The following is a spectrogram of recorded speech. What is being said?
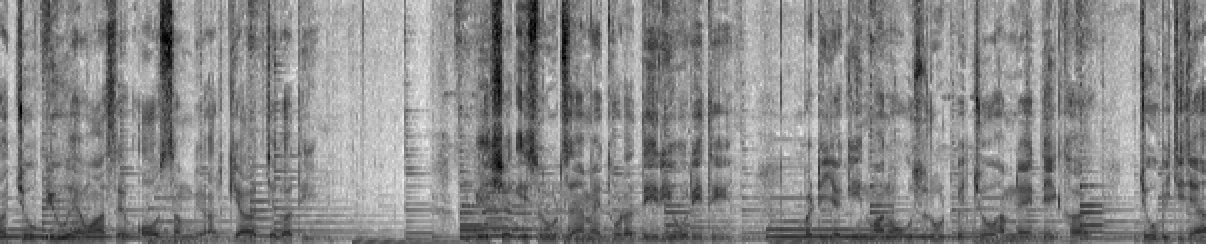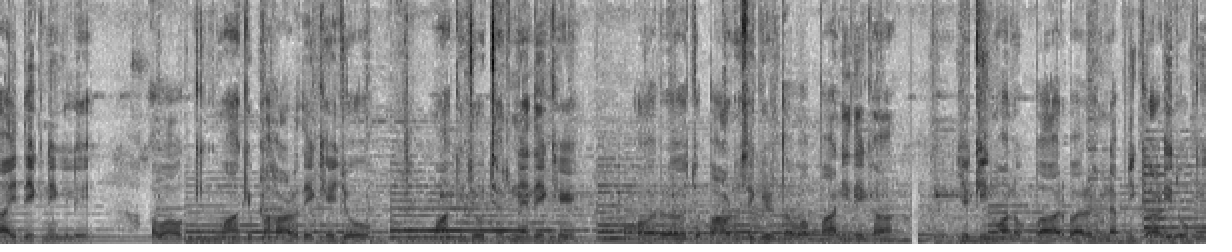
और जो व्यू है वहाँ से औसम यार, क्या जगह थी। बेशक इस रूट से हमें थोड़ा देरी हो रही थी बट यकीन मानो उस रूट पे जो हमने देखा, जो भी चीज़ें आई देखने के लिए, अब वहाँ के पहाड़ देखे, जो, वहाँ के जो झरने देखे और जो पहाड़ों से गिरता हुआ पानी देखा, यकीन मानो बार बार हमने अपनी गाड़ी रोकी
